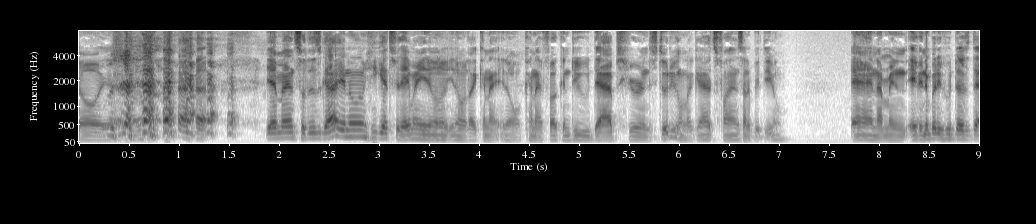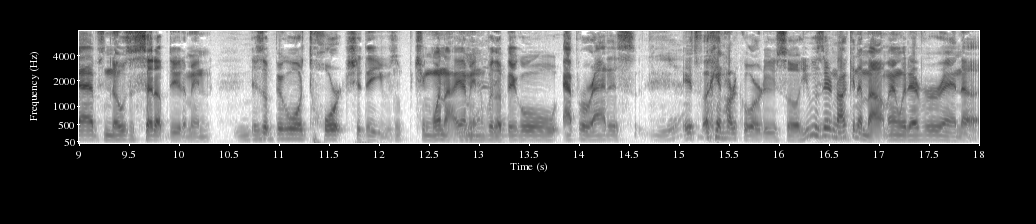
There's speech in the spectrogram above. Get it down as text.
Oh yeah, yeah, man. So this guy, you know, he gets today, man. You know, you know, like, can I, you know, can I fucking do dabs here in the studio? I'm like, yeah, it's fine. It's not a big deal. And I mean, if anybody who does dabs knows the setup, dude. I mean, there's a big old torch that they use, chingona. I mean, with a big old apparatus. Yeah. It's fucking hardcore, dude. So he was there knocking them out, man. Whatever, and uh,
